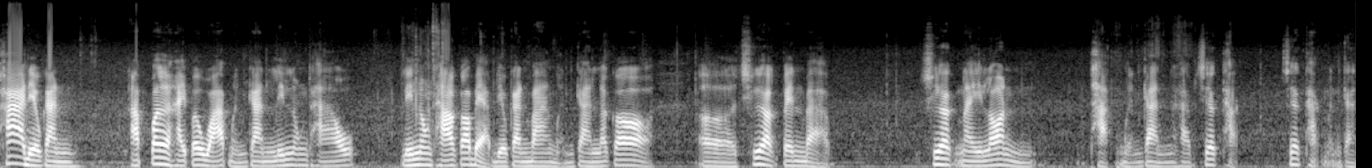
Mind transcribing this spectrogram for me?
ผ้าเดียวกัน upper hyper warp เหมือนกัน ลิ้นรองเท้า ลิ้นรองเท้าก็แบบเดียวกันบางเหมือนกัน แล้วก็เชือกเป็นแบบเชือกไนล่อนถักเหมือนกันนะครับ เชือกถักเชือกถักเหมือนกัน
